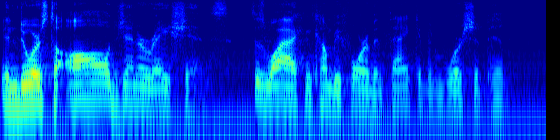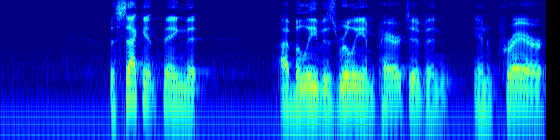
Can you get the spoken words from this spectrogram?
endures to all generations. This is why I can come before Him and thank Him and worship Him. The second thing that I believe is really imperative in, in prayer.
